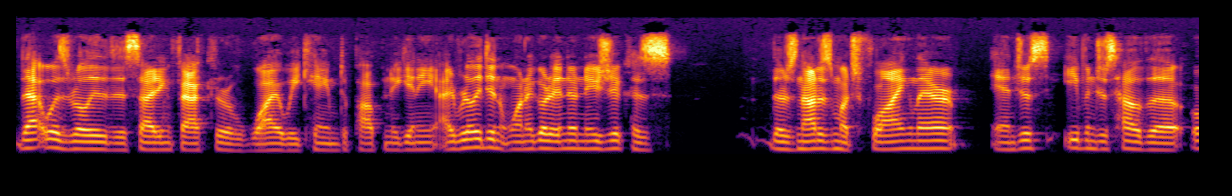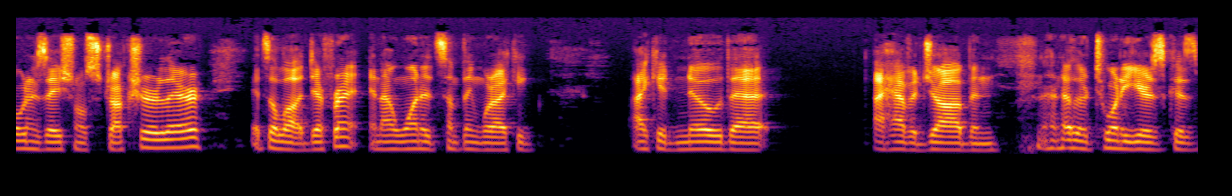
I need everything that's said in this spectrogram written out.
that was really the deciding factor of why we came to Papua New Guinea. I really didn't want to go to Indonesia because there's not as much flying there. And just even just how the organizational structure there it's a lot different and i wanted something where i could i could know that i have a job in another 20 years because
